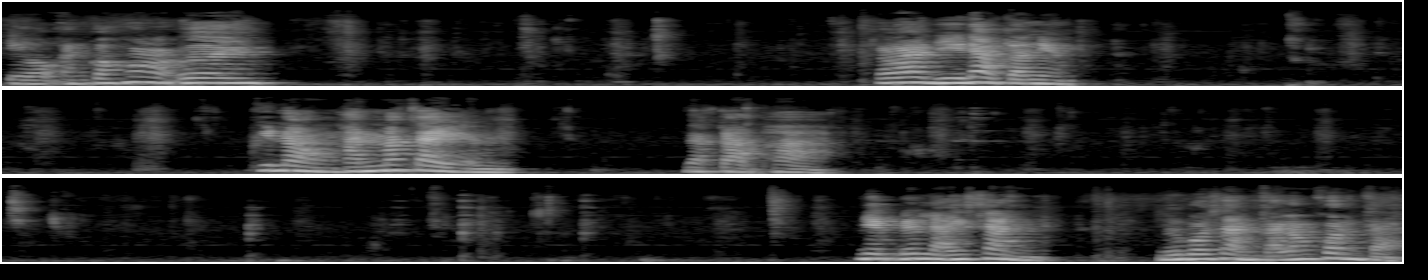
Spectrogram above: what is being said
เดี๋ยวแอลกอฮอล์เอ้ยแต่ว่าดีแล้วตอนนี้พี่น้องหันมาใส่ หน้ากากผ้าเน็บได้หลายสั้นหรือบ่สั้นกับลังคนกับ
